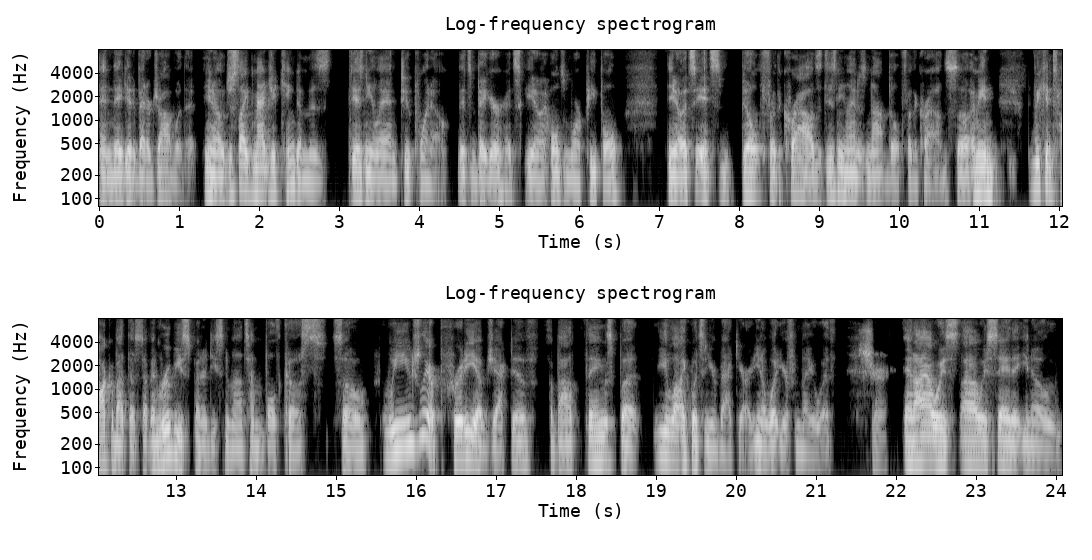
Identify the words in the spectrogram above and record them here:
and they did a better job with it. You know, just like Magic Kingdom is Disneyland 2.0. It's bigger. It's you know, it holds more people. You know, it's it's built for the crowds. Disneyland is not built for the crowds. So I mean, we can talk about this stuff. And Ruby spent a decent amount of time on both coasts. So we usually are pretty objective about things, but you like what's in your backyard, you know, what you're familiar with. Sure. And I always I always say that, you know,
